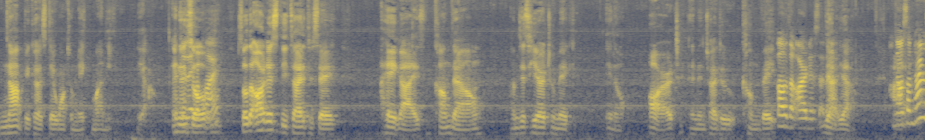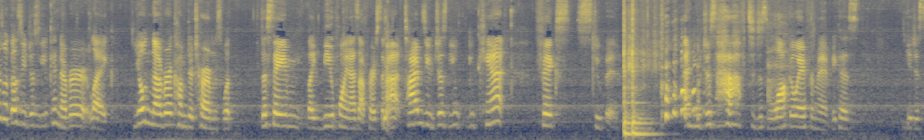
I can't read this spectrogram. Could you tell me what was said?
not because they want to make money. Yeah. And then so so the artist decided to say, "Hey guys, calm down. I'm just here to make, you know, art and then try to convey." Oh, the artist yeah, that. yeah. No, sometimes with those you just you can never like you'll never come to terms with the same like viewpoint as that person. Yeah. At times you just you you can't fix stupid. and you just have to just walk away from it because you just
